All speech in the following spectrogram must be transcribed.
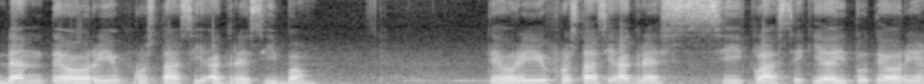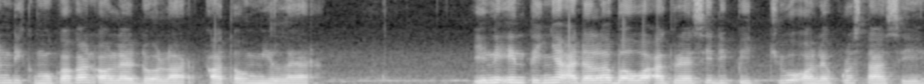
dan teori frustasi agresi BAM. Teori frustasi agresi klasik yaitu teori yang dikemukakan oleh Dollar atau Miller. Ini intinya adalah bahwa agresi dipicu oleh frustasi.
